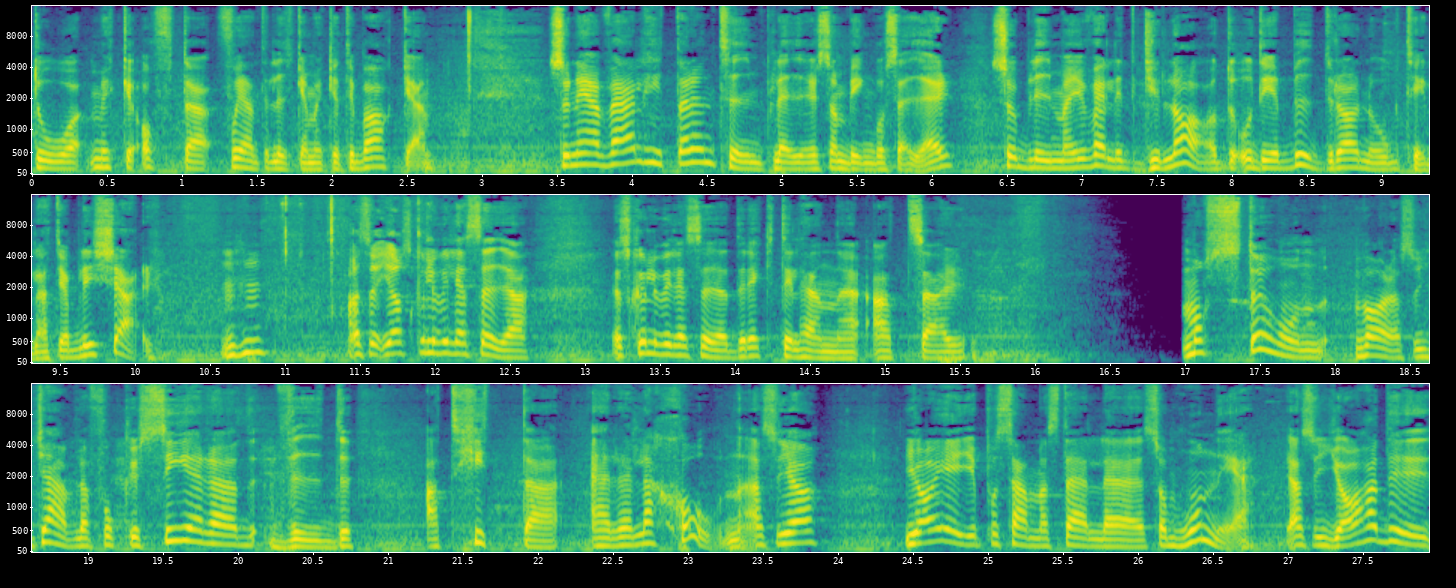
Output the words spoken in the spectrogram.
då mycket ofta får jag inte lika mycket tillbaka. Så när jag väl hittar en teamplayer som Bingo säger så blir man ju väldigt glad och det bidrar nog till att jag blir kär. Mm -hmm. Alltså jag skulle vilja säga jag skulle vilja säga direkt till henne att så här, måste hon vara så jävla fokuserad vid att hitta en relation? Alltså jag, jag är ju på samma ställe som hon är. Alltså jag hade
